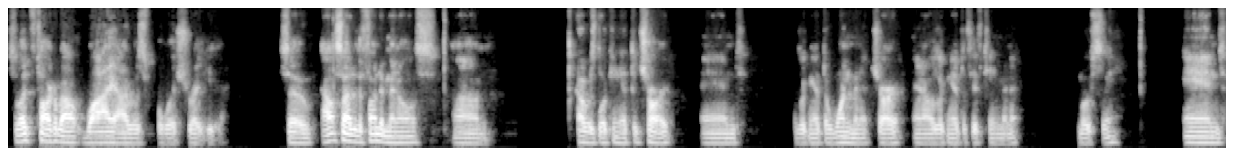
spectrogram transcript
So let's talk about why I was bullish right here. So outside of the fundamentals, um, I was looking at the chart and looking at the one minute chart and I was looking at the 15 minute mostly. And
